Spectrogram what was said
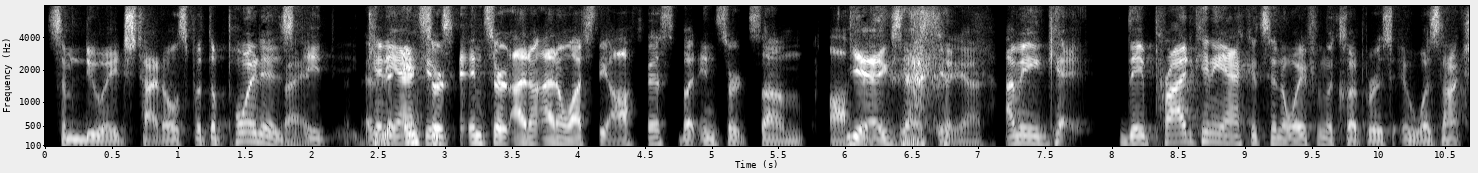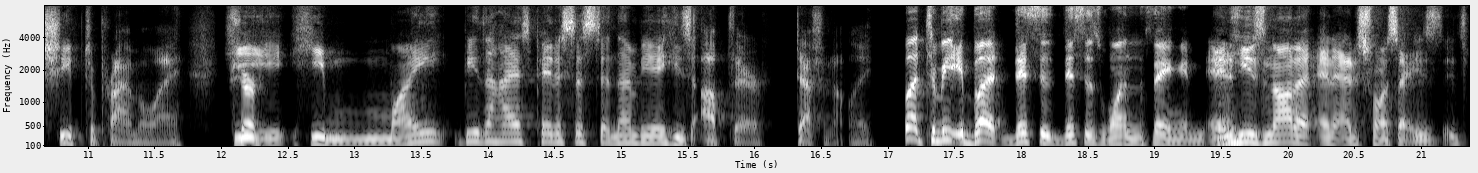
some new age titles. But the point is, right. it, Kenny insert Atkins, insert. I don't I don't watch The Office, but insert some. Office yeah, exactly. yeah. I mean, they pried Kenny Atkinson away from the Clippers. It was not cheap to pry him away. He sure. he might be the highest paid assistant in the NBA. He's up there, definitely. But to be, but this is this is one thing, and, and, and he's not a. And I just want to say, he's it's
